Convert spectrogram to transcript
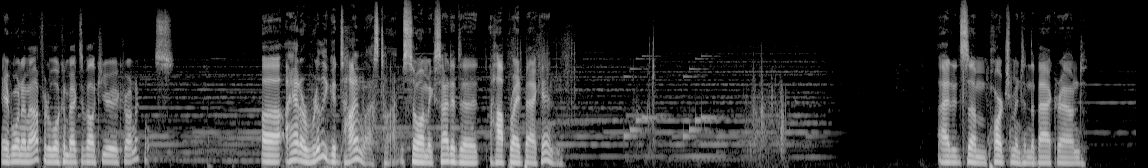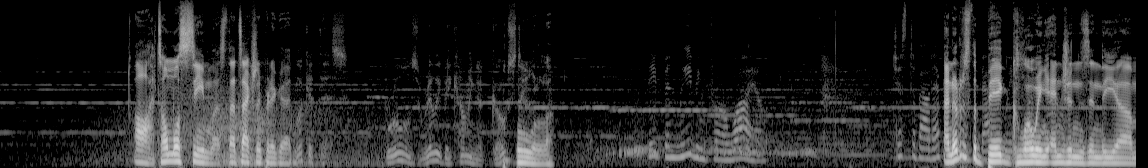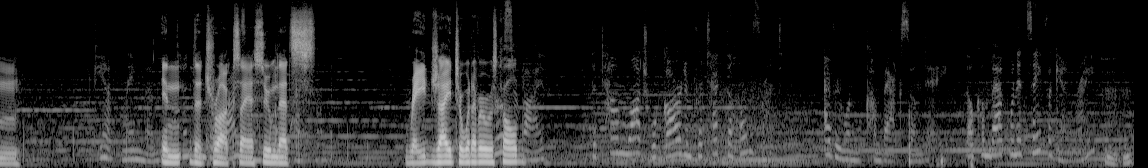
Hey everyone, I'm Alfred. Welcome back to Valkyria Chronicles. Uh, I had a really good time last time, so I'm excited to hop right back in. I added some parchment in the background. Oh, it's almost seamless. That's actually pretty good. Look at this. Bruhl's really becoming a ghost. Cool. They've been leaving for a while. Just about I noticed the big glowing engines in the um in the trucks. I assume anyway. that's Ragnite or whatever it was called. survive. The town watch will guard and protect the home front. Everyone will come back someday. They'll come back when it's safe again, right? Mm-hmm.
